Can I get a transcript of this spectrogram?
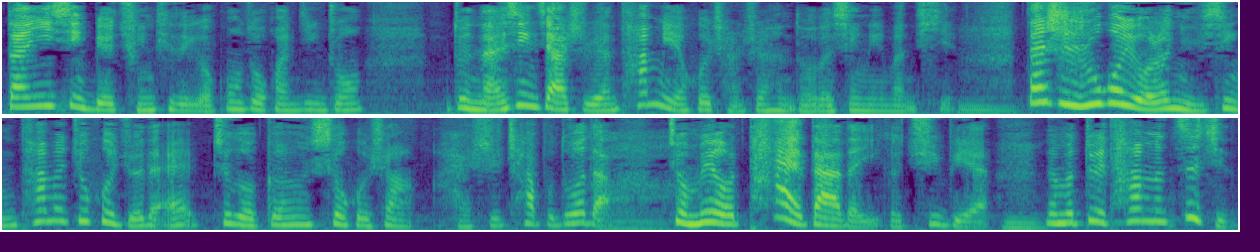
单一性别群体的一个工作环境中，对男性驾驶员他们也会产生很多的心理问题。但是如果有了女性，他们就会觉得，哎，这个跟社会上还是差不多的，就没有太大的一个区别。那么对他们自己的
